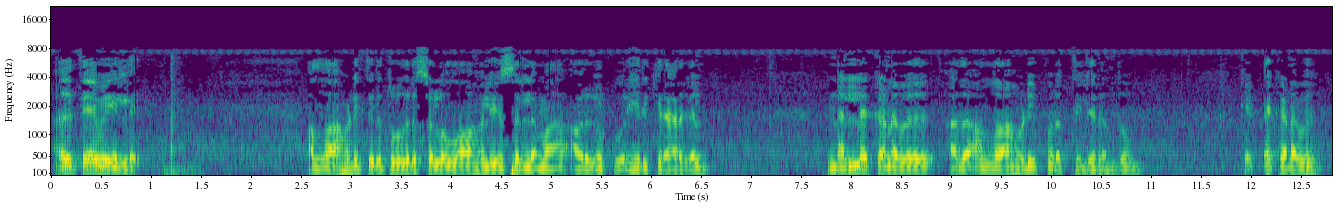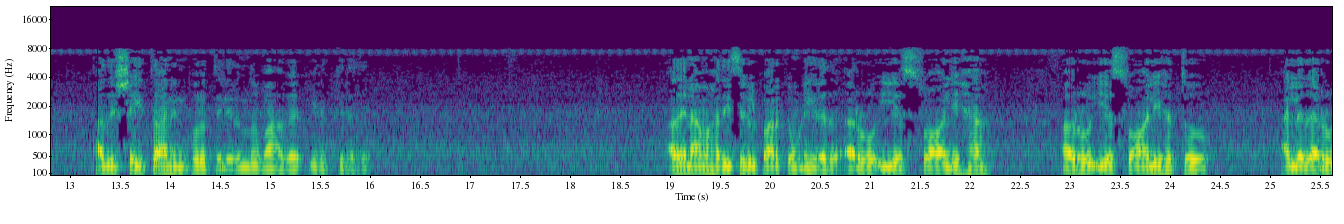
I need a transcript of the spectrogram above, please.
அது தேவையில்லை. அல்லாஹுடி திருத்தூதர் சொல்லாஹ் அலி செல்லமா அவர்கள் கூறியிருக்கிறார்கள் நல்ல கனவு அது அல்லாஹுடைய புறத்திலிருந்தும் கெட்ட கனவு அது ஷைத்தானின் புறத்திலிருந்துமாக இருக்கிறது. அதை நாம் ஹதீசுகள் பார்க்க முடிகிறது. அரு இயஸ்வாலிஹா அரு இயஸ்வாலிஹத்து அல்லது அரு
